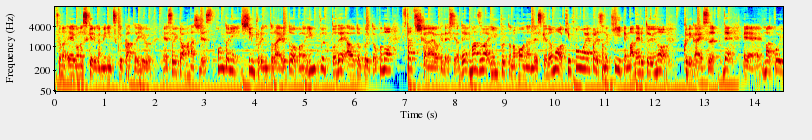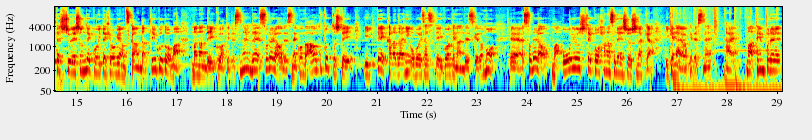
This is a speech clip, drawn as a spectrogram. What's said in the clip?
その英語のスキルが身につくかという、えそういったお話です。本当にシンプルに捉えるとこのインプットでアウトプット。この2つしかないわけですよ。でまずはインプットの方なんですけども基本はやっぱりその聞いて真似るというのを繰り返す。で、えー、まあ、こういったシチュエーションでこういった表現を使うんだ。っていうことをまあ学んでいくわけですね。でそれらをですね今度アウトプットしていって体に覚えさせていくわけなんですけども、えー、それらをま応用してこう話す練習をしなきゃいけないわけですね。はい。まあテンプレ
